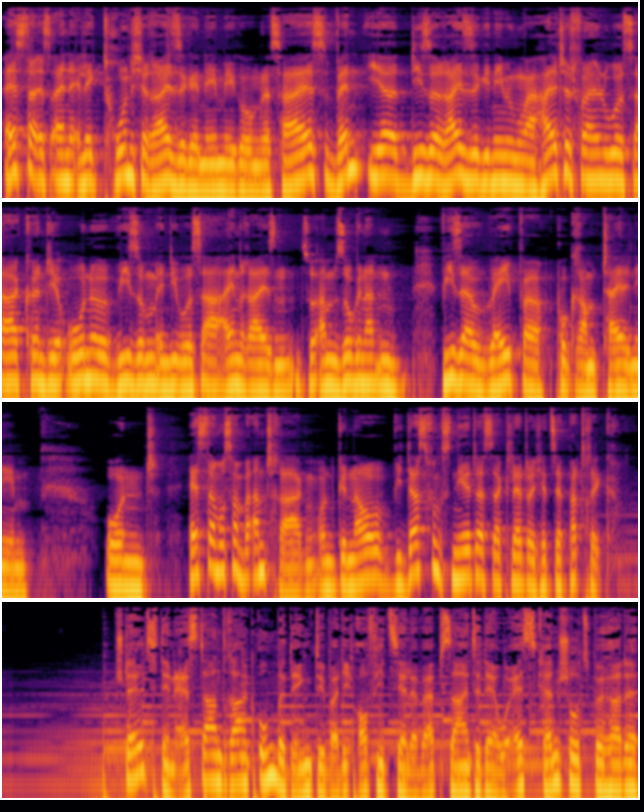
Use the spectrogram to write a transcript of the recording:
ESTA ist eine elektronische Reisegenehmigung. Das heißt, wenn ihr diese Reisegenehmigung erhaltet von den USA, könnt ihr ohne Visum in die USA einreisen, so am sogenannten Visa Waiver Programm teilnehmen. Und ESTA muss man beantragen. Und genau wie das funktioniert, das erklärt euch jetzt der Patrick. Stellt den ESTA-Antrag unbedingt über die offizielle Webseite der US-Grenzschutzbehörde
